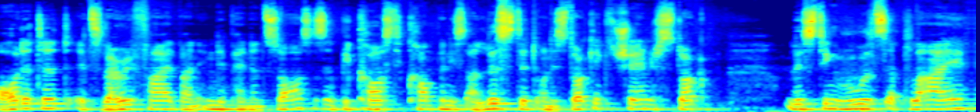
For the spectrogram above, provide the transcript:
audited, it's verified by independent sources. And because the companies are listed on the stock exchange, stock listing rules apply.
